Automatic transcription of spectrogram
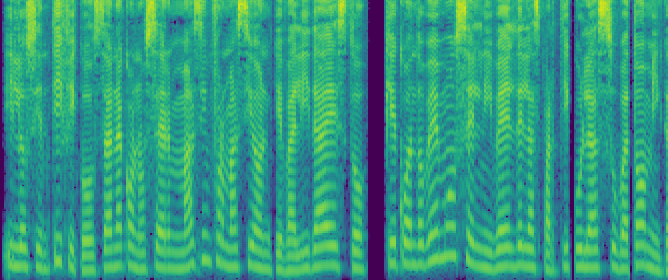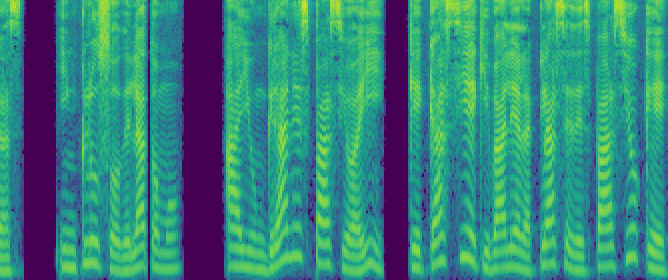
y los científicos dan a conocer más información que valida esto, que cuando vemos el nivel de las partículas subatómicas, incluso del átomo, hay un gran espacio ahí que casi equivale a la clase de espacio que,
